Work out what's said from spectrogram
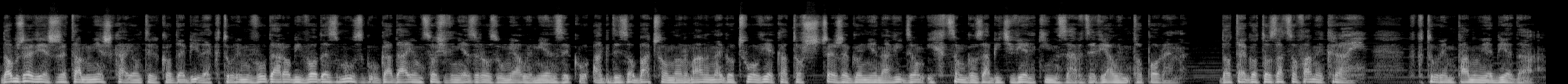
Dobrze wiesz, że tam mieszkają tylko debile, którym woda robi wodę z mózgu, gadają coś w niezrozumiałym języku, a gdy zobaczą normalnego człowieka, to szczerze go nienawidzą i chcą go zabić wielkim, zardzewiałym toporem. Do tego to zacofany kraj, w którym panuje bieda.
